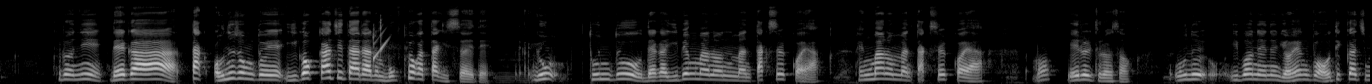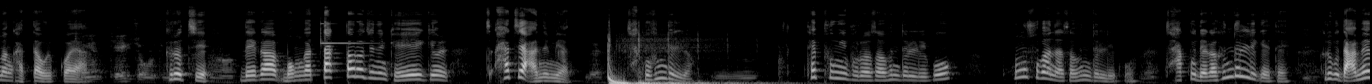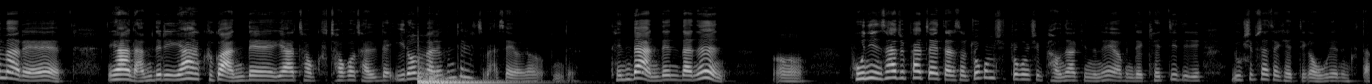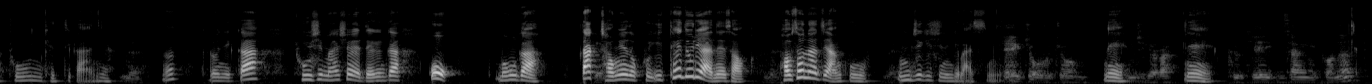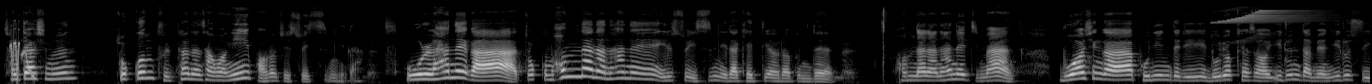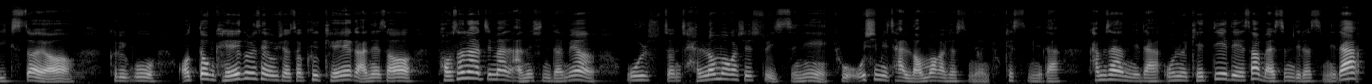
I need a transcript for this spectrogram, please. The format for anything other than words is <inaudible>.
그러니 내가 딱 어느 정도의 이것까지다라는 목표가 딱 있어야 돼. 음, 용 돈도 내가 200만 원만 딱 쓸 거야. 네. 100만 원만 딱 쓸 거야. 뭐 예를 들어서 오늘 이번에는 여행도 어디까지만 갔다 올 거야. 계획- 계획적으로 좀. 그렇지. 어, 내가 뭔가 딱 떨어지는 계획을 하지 않으면 네. 자꾸 흔들려. 음, 태풍이 불어서 흔들리고 홍수가 나서 흔들리고 네. 자꾸 내가 흔들리게 돼. 그리고 남의 말에 야 남들이 야 그거 안 돼. 야 저 저거 잘 돼. 이런 말에 흔들리지 마세요, 여러분들. 된다 안 된다는 어 본인 사주팔자에 따라서 조금씩 조금씩 변하기는 해요. 근데 개띠들이 64세 개띠가 올해는 그닥 좋은 개띠가 아니야. 네. 어? 그러니까 조심하셔야 돼. 그러니까 꼭 뭔가 딱 네. 정해놓고 이 테두리 안에서 네. 벗어나지 않고 네. 움직이시는 게 맞습니다. 계획적으로 좀 네, 움직여라. 네. 그 계획 이상의 거는 절대 하시면 조금 불편한 상황이 벌어질 수 있습니다. 네. 올한 해가 조금 험난한 한 해일 수 있습니다. 개띠 여러분들. 네. 험난한 한 해지만 무엇인가 본인들이 노력해서 이룬다면 이룰 수 있어요. 그리고 어떤 계획을 세우셔서 그 계획 안에서 벗어나지만 않으신다면 올 수전 잘 넘어가실 수 있으니 조심히 잘 넘어가셨으면 좋겠습니다. 감사합니다. 오늘 개띠에 대해서 말씀드렸습니다.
